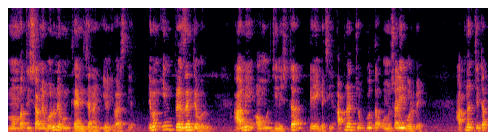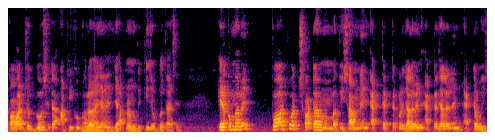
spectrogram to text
মোমবাতির সামনে বলুন এবং থ্যাঙ্কস জানান ইউনিভার্সকে এবং ইন প্রেজেন্টে বলুন, আমি অমুক জিনিসটা পেয়ে গেছি। আপনার যোগ্যতা অনুসারেই বলবেন। আপনার যেটা পাওয়ার যোগ্য সেটা আপনি খুব ভালোভাবে জানেন যে আপনার মধ্যে কী যোগ্যতা আছে। এরকমভাবে পরপর ছটা মোমবাতি সামনে একটা একটা করে জ্বালাবেন, একটা জ্বালালেন, একটা উইশ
